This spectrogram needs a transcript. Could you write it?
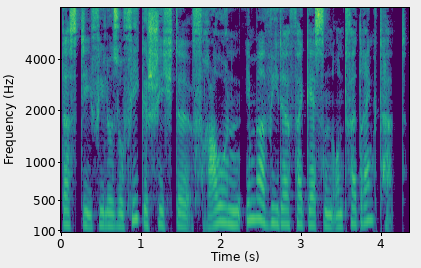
dass die Philosophiegeschichte Frauen immer wieder vergessen und verdrängt hat.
